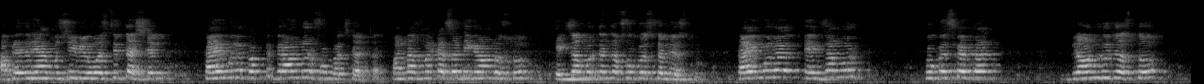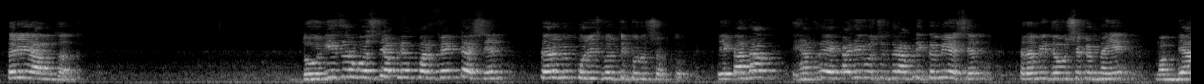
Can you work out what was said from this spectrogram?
आपल्या जर ह्या गोष्टी व्यवस्थित असेल काही मुलं फक्त ग्राउंडवर फोकस करतात. पन्नास मार्कासाठी ग्राउंड असतो एक्झामवर त्यांचा फोकस कमी असतो. काही मुलं एक्झामवर फोकस करतात ग्राउंड लूज असतो तरी राहून जातात. दोन्ही जर गोष्टी आपल्या परफेक्ट असेल तर मी पोलीस भरती करू शकतो. एखादा ह्यातलं एखादी गोष्ट जर आपली कमी असेल तर आम्ही देऊ शकत नाहीये. मग द्या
